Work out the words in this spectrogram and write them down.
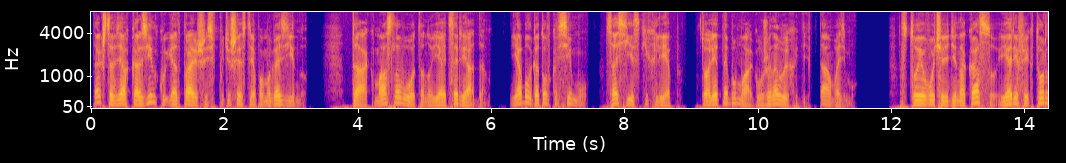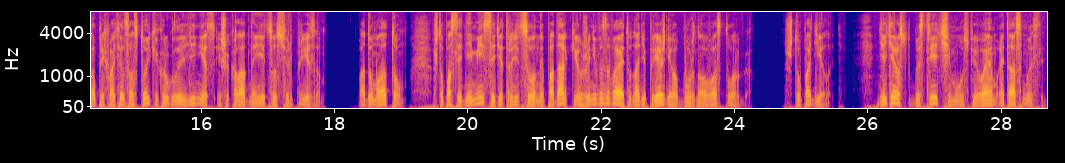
Так что, взяв корзинку и отправившись в путешествие по магазину. Так, масло вот оно, яйца рядом. Я был готов ко всему. Сосиски, хлеб, туалетная бумага уже на выходе. Там возьму. Стоя в очереди на кассу, я рефлекторно прихватил со стойки круглый леденец и шоколадное яйцо с сюрпризом. Подумал о том, что последние месяцы эти традиционные подарки уже не вызывают у Нади прежнего бурного восторга. Что поделать? Дети растут быстрее, чем мы успеваем это осмыслить.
